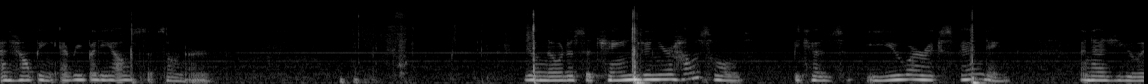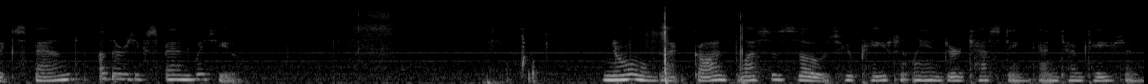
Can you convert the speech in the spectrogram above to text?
and helping everybody else that's on earth. You'll notice a change in your household because you are expanding. And as you expand, others expand with you. Know that God blesses those who patiently endure testing and temptation.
